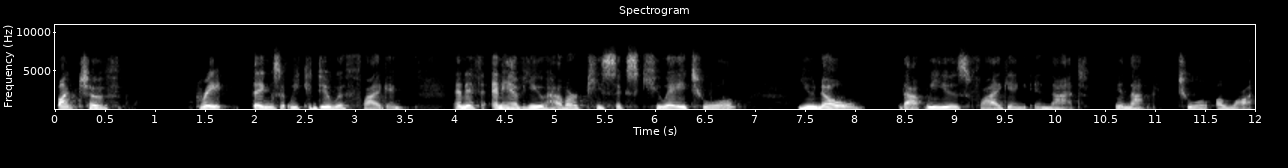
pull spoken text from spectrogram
bunch of great things that we can do with flagging. And if any of you have our P6QA tool, you know that we use flagging in that in that tool a lot.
